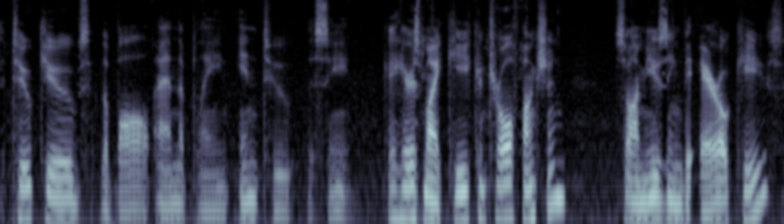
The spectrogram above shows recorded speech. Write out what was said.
the two cubes, the ball, and the plane into the scene. Okay, here's my key control function. So I'm using the arrow keys,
